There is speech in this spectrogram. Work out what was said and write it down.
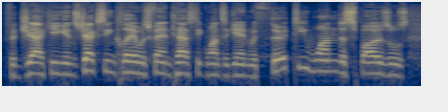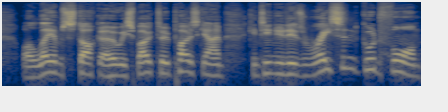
for Jack Higgins. Jack Sinclair was fantastic once again with 31 disposals, while Liam Stocker, who we spoke to post game, continued his recent good form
